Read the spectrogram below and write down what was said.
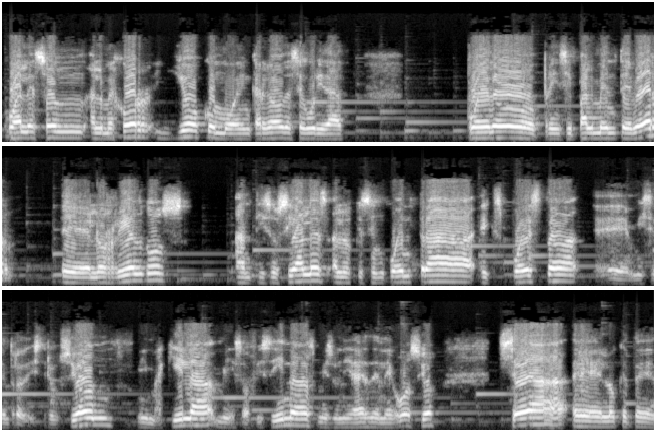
cuáles son, a lo mejor yo como encargado de seguridad, puedo principalmente ver eh, los riesgos antisociales a los que se encuentra expuesta eh, mi centro de distribución, mi maquila, mis oficinas, mis unidades de negocio, sea eh, lo que te,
